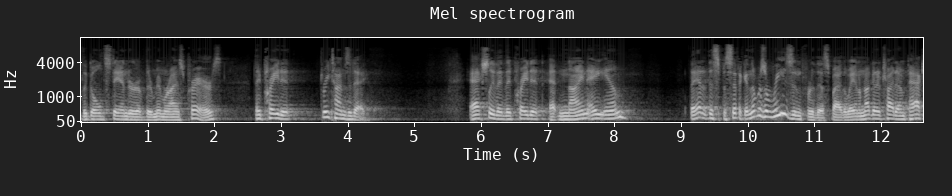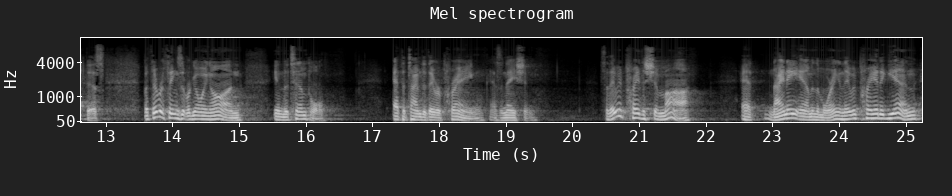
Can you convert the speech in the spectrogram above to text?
the gold standard of their memorized prayers. They prayed it three times a day. Actually, they, they prayed it at 9 a.m. They had it this specific. And there was a reason for this, by the way, and I'm not going to try to unpack this. But there were things that were going on in the temple at the time that they were praying as a nation. So they would pray the Shema at 9 a.m. in the morning and they would pray it again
